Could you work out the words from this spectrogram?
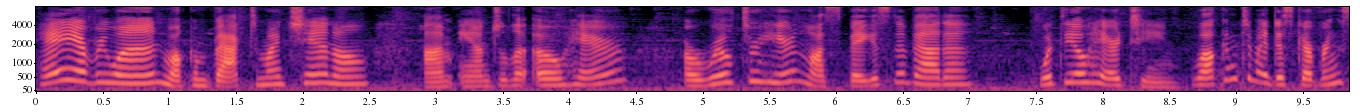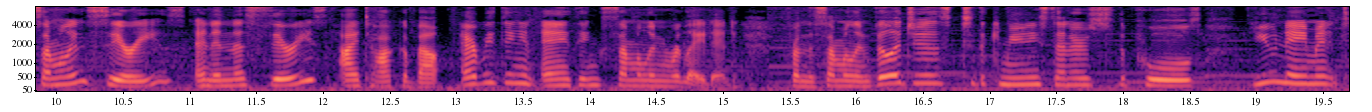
Hey everyone, welcome back to my channel. I'm Angela O'Hare, a realtor here in Las Vegas, Nevada, with the O'Hare team. Welcome to my Discovering Summerlin series, and in this series, I talk about everything and anything Summerlin related, from the Summerlin villages to the community centers to the pools, you name it,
